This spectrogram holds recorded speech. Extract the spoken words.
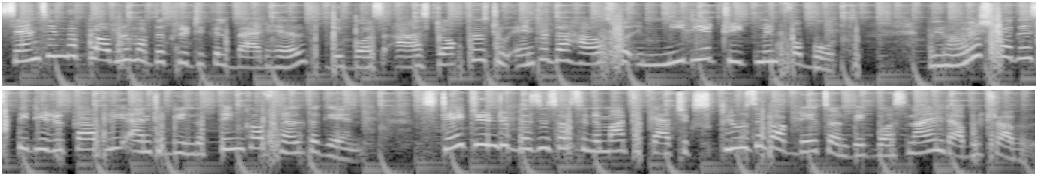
Sensing the problem of the critical bad health, Bigg Boss asked doctors to enter the house for immediate treatment for both. We wish for their speedy recovery and to be in the pink of health again. Stay tuned to Business of Cinema to catch exclusive updates on Bigg Boss 9 Double Trouble.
